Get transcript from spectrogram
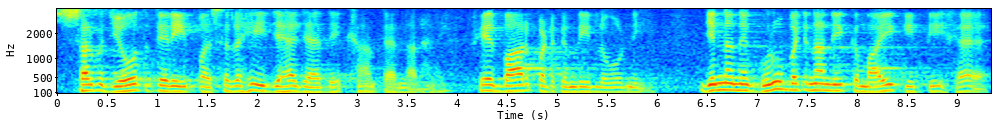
ਸਰਬ ਜੋਤ ਤੇਰੀ ਪਸ ਰਹੀ, ਜਹ ਜਹ ਦੇਖਾਂ ਤੈ ਨਰ ਹਰੀ ਫਿਰ ਬਾਹਰ ਭਟਕਣ ਦੀ ਲੋੜ ਨਹੀਂ। ਜਿਨ੍ਹਾਂ ਨੇ ਗੁਰੂ ਬਚਨਾਂ ਦੀ ਕਮਾਈ ਕੀਤੀ ਹੈ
